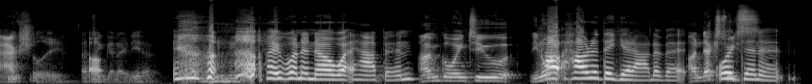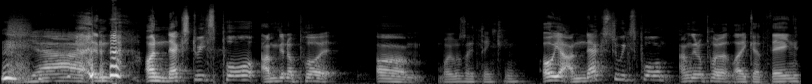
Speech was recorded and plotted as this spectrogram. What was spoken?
Actually, that's Oh. a good idea. I want to know what happened. I'm going to, you know How, what? how did they get out of it? On next or week's- didn't? Yeah, and on next week's poll, I'm gonna put um, what was I thinking? Oh yeah, on next week's poll, I'm gonna put like a thing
